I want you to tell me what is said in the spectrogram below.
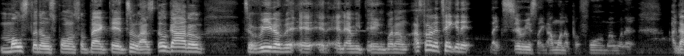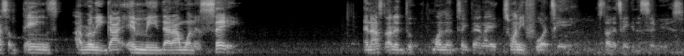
most of those poems from back then too. I still got them to read them and, and, and everything, but um, I started taking it like serious. Like I want to perform. I want to. I got some things I really got in me that I want to say, and I started do, wanting to take that like 2014. Started taking it serious.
